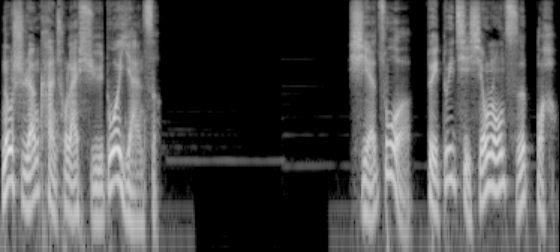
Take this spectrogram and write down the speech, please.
能使人看出来许多颜色。写作对堆砌形容词不好。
